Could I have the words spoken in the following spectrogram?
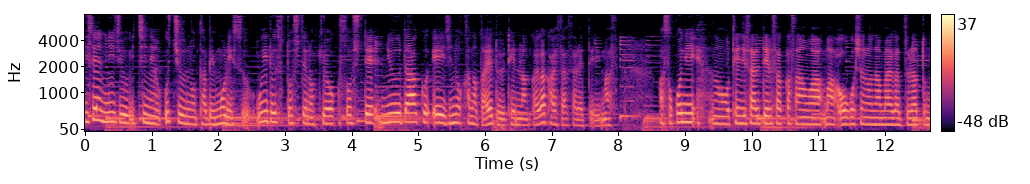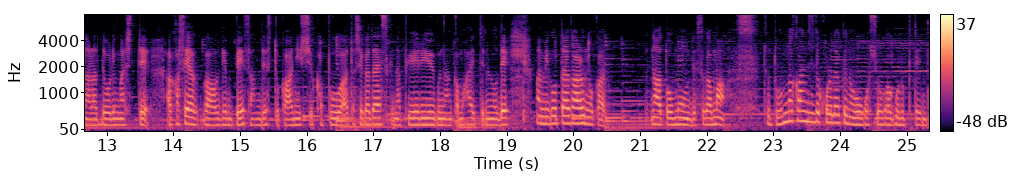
2021年宇宙の旅モリスウイルスとしての記憶そしてニューダークエイジの彼方へという展覧会が開催されています。まあ、そこにあの展示されている作家さんは、まあ、大御所の名前がずらっと並んでおりまして赤瀬川源平さんですとかアニッシュカプーは私が大好きなピュエル・ユーグなんかも入っているので、まあ、見応えがあるのかなと思うんですがまあちょっとどんな感じでこれだけの大御所がグループ展に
